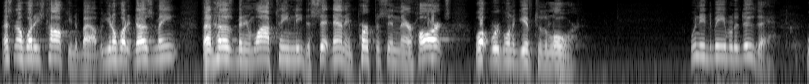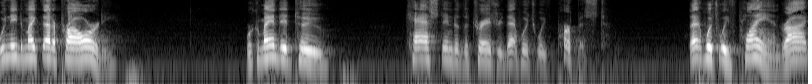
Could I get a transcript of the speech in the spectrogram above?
That's not what he's talking about. But you know what it does mean? That husband and wife team need to sit down and purpose in their hearts what we're going to give to the Lord. We need to be able to do that. We need to make that a priority. We're commanded to cast into the treasury that which we've purposed, that which we've planned, right?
